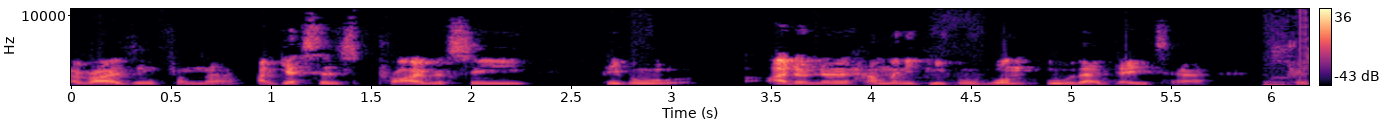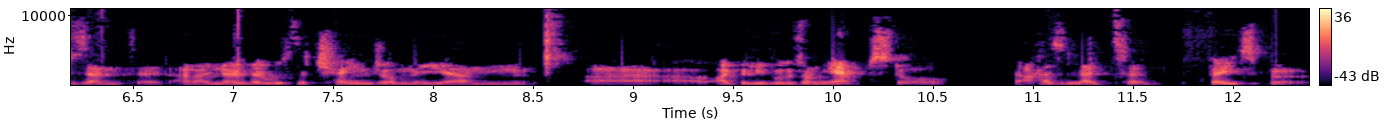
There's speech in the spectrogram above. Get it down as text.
arising from that? I guess there's privacy. People I don't know how many people want all their data presented, and I know there was the change on the um uh, I believe it was on the App Store that has led to Facebook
